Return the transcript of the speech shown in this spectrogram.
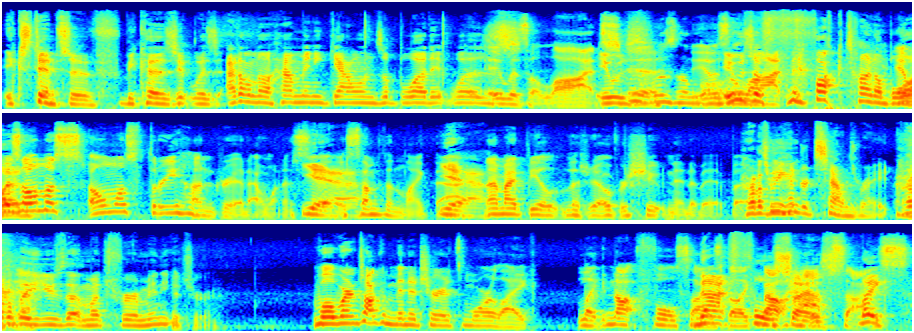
extensive because it was. I don't know how many gallons of blood it was. it was a lot. It was- It was a It was, lot. It was lot. a fuck ton of blood. It was almost almost 300, I want to say. Yeah. Something like that. Yeah. I might be overshooting it a bit, but How did three they, sounds right. how do they use that much for a miniature? well, we're not talking miniature, it's more like like not full size, Not but like full about size. half size.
